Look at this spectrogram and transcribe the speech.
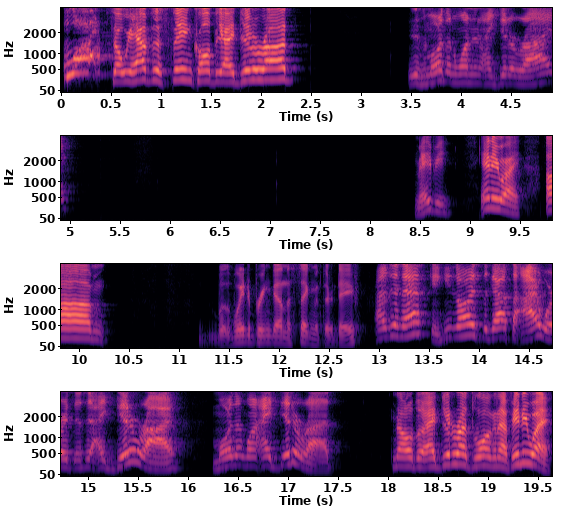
What? So we have this thing called the Iditarod. There's more than one in I Did a Rye. Maybe. Anyway, um, way to bring down the segment there, Dave. I'm just asking. He's always the guy with the I words. Is it I Did a Rye more than one I Did a Rod? No, the Iditarod's long enough. Anyway,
